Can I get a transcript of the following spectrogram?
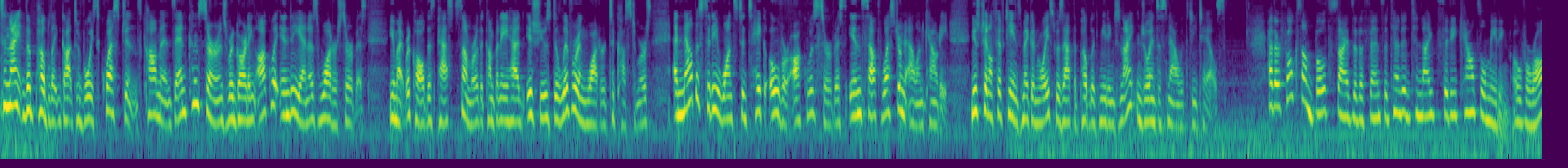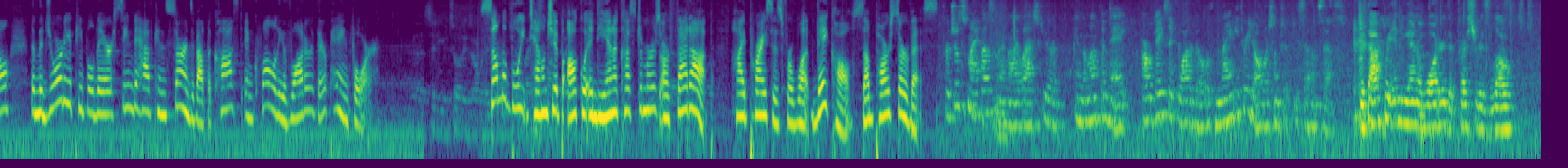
Tonight, the public got to voice questions, comments, and concerns regarding Aqua Indiana's water service. You might recall this past summer, the company had issues delivering water to customers, and now the city wants to take over Aqua's service in southwestern Allen County. News Channel 15's Megan Royce was at the public meeting tonight and joins us now with details. Heather, folks on both sides of the fence attended tonight's city council meeting. Overall, the majority of people there seem to have concerns about the cost and quality of water they're paying for. Some Aboite Township Aqua Indiana customers are fed up. High prices for what they call subpar service. For just my husband and I last year, in the month of May, our basic water bill was $93.57. With Aqua Indiana water, the pressure is low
